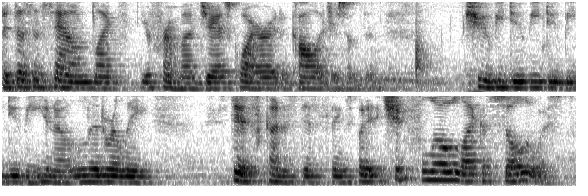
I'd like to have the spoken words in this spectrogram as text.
that doesn't sound like you're from a jazz choir at a college or something. Shooby dooby dooby dooby, you know, literally stiff kind of stiff things, but it should flow like a soloist.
